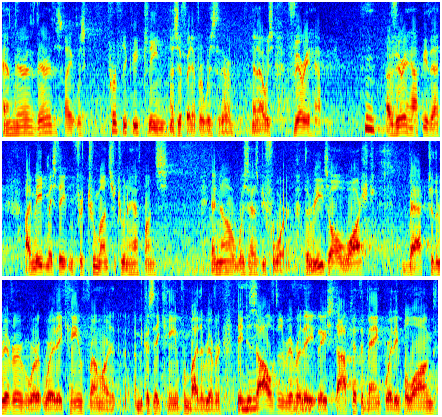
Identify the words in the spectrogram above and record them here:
and there, there the site was perfectly clean, as if I never was there, and I was very happy. I was very happy that I made my statement for two months or two and a half months, and now it was as before. The reeds all washed back to the river where, where they came from, or because they came from by the river. They dissolved in the river. They, they stopped at the bank where they belonged.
